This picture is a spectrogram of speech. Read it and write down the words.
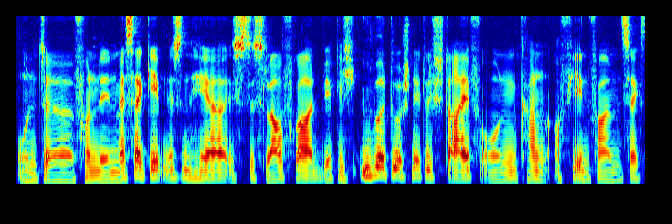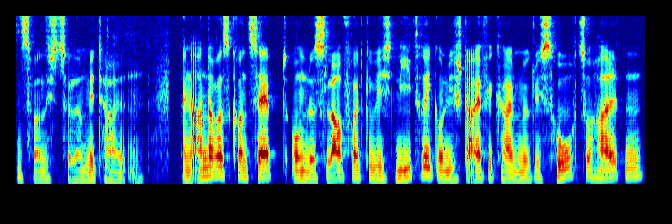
Und äh, von den Messergebnissen her ist das Laufrad wirklich überdurchschnittlich steif und kann auf jeden Fall mit 26 Zöller mithalten. Ein anderes Konzept, um das Laufradgewicht niedrig und die Steifigkeit möglichst hoch zu halten,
